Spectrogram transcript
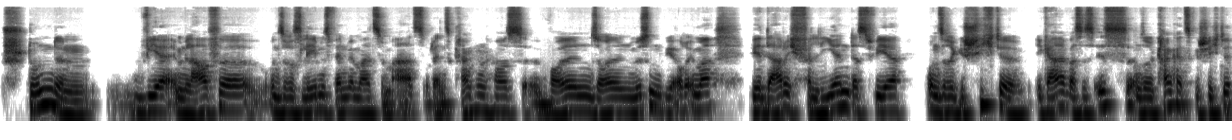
Stunden wir im Laufe unseres Lebens, wenn wir mal zum Arzt oder ins Krankenhaus wollen, sollen, müssen, wie auch immer, wir dadurch verlieren, dass wir unsere Geschichte, egal was es ist, unsere Krankheitsgeschichte,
